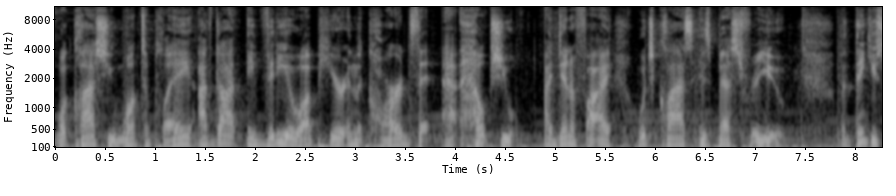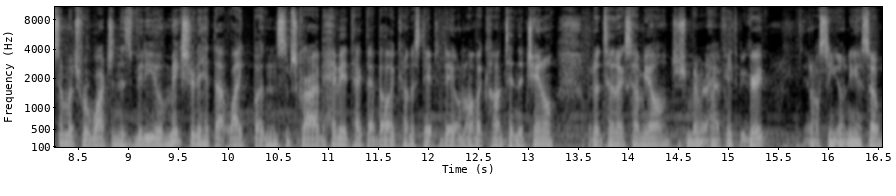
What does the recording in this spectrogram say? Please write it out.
what class you want to play, I've got a video up here in the cards that helps you identify which class is best for you. But thank you so much for watching this video. Make sure to hit that like button, subscribe, heavy attack that bell icon to stay up to date on all the content in the channel. But until next time, y'all, just remember to have faith, be great, and I'll see you on ESO.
